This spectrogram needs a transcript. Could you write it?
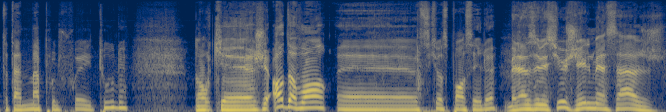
totalement pour une fois et tout. là. Donc, euh, j'ai hâte de voir euh, ce qui va se passer là. Mesdames et messieurs, j'ai le message.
